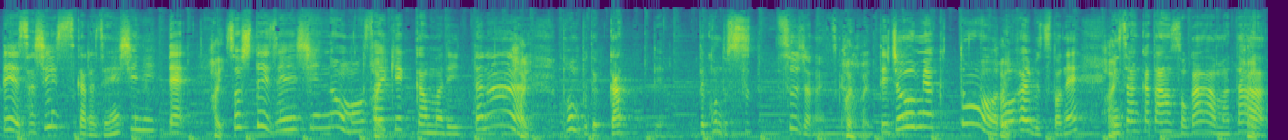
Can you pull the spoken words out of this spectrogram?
で左心室から全身に行って、はい。そして全身の毛細血管まで行ったら、はい。ポンプでガッてで今度吸吸うじゃないですか、はいはい。で静脈とい。老廃物とね、はい。二酸化炭素がまた、は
